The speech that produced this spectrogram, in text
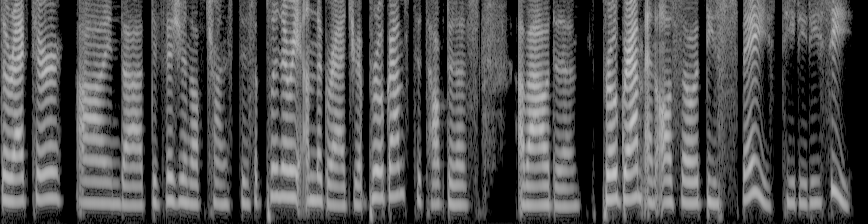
director uh, in the Division of Transdisciplinary Undergraduate Programs, to talk to us about the program and also this space, TDDC.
